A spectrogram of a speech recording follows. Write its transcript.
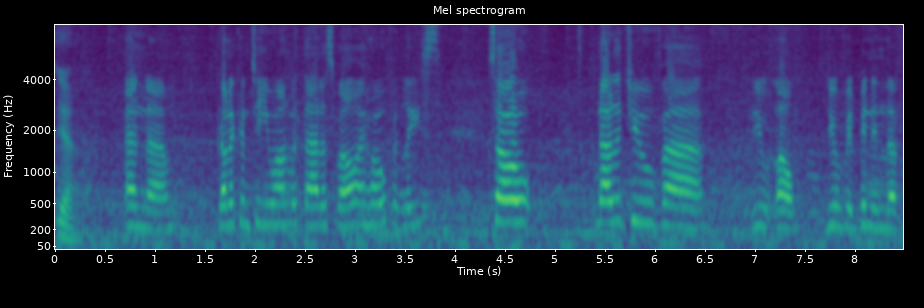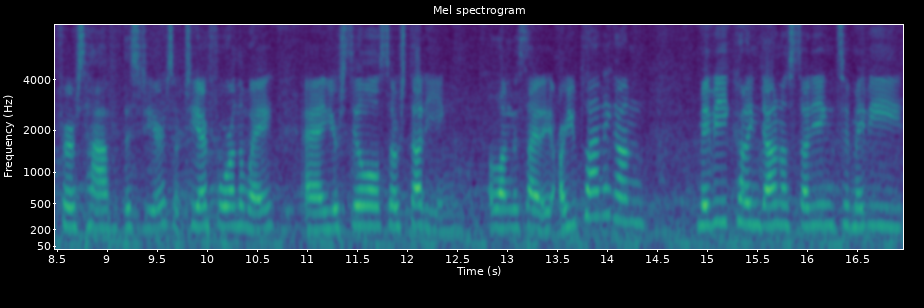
Yeah. and um, gonna continue on with that as well. I hope at least. So now that you've uh, you well you've been in the first half of this year, so TI4 on the way, and you're still also studying along the side. Are you planning on maybe cutting down on studying to maybe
